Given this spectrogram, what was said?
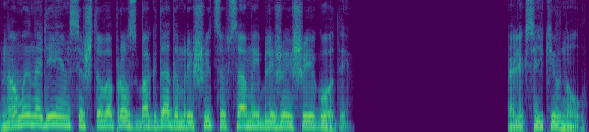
Но мы надеемся, что вопрос с Багдадом решится в самые ближайшие годы. Алексей кивнул.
